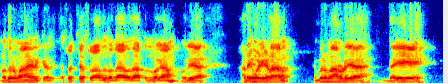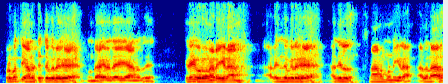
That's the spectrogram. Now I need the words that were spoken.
மதுரமாக இருக்கிறது. ஸ்வச்ச சுவாது சதாவதா துபகாம் முதலிய அடைமொழிகளால் எம்பெருமானுடைய தயையை பிரபத்தி அனுஷ்டித்த பிறகு உண்டாகிற தயையானது. இதை ஒருவன் அடைகிறான். அடைந்த பிறகு அதில் ஸ்நானம் பண்ணுகிறான். அதனால்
